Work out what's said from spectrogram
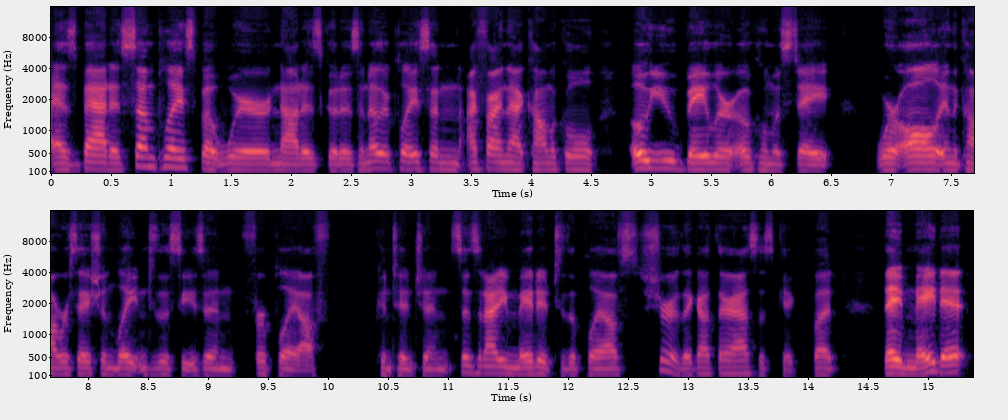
as bad as some place, but we're not as good as another place, and I find that comical OU, Baylor, Oklahoma State were all in the conversation late into the season for playoff contention. Cincinnati made it to the playoffs. Sure, they got their asses kicked, but they made it.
